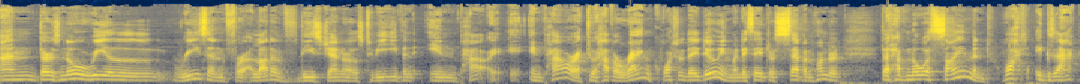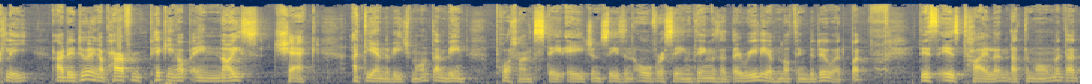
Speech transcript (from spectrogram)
And there's no real reason for a lot of these generals to be even in power. In power to have a rank. What are they doing when they say there's 700 that have no assignment? What exactly are they doing apart from picking up a nice check at the end of each month and being put on state agencies and overseeing things that they really have nothing to do with? But this is Thailand at the moment, and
